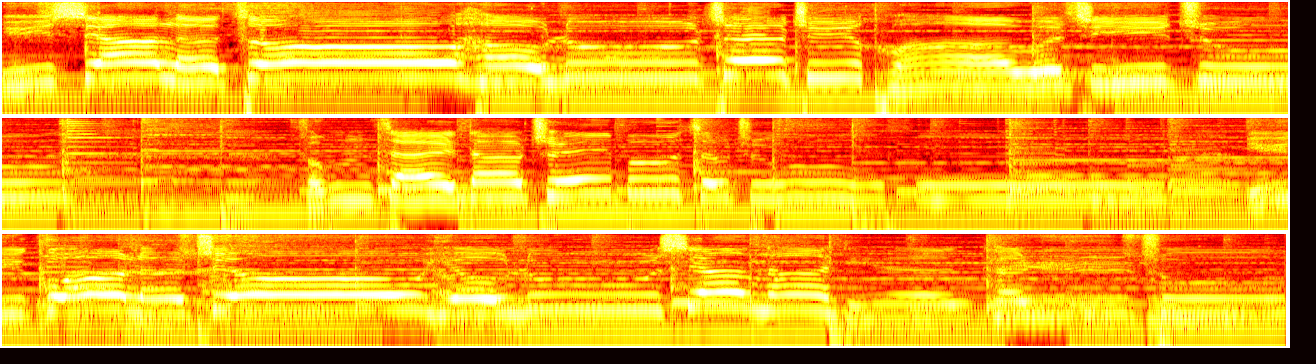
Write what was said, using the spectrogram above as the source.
雨下了，走好路，这句话我记住。风再大，吹不走祝福。雨过了，就有路，像那年看日出。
